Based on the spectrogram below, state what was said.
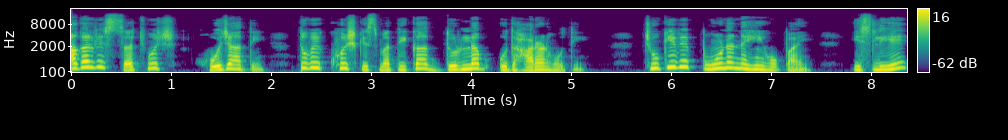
अगर वे सचमुच हो जाती तो वे खुशकिस्मती का दुर्लभ उदाहरण होती। चूँकि वे पूर्ण नहीं हो पाई, इसलिए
